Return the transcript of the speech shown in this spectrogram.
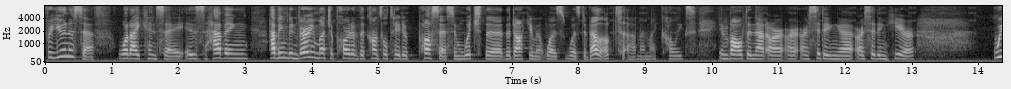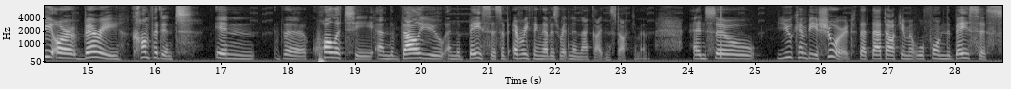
For UNICEF, what I can say is having, having been very much a part of the consultative process in which the, the document was, was developed, um, and my colleagues involved in that are, are, are sitting, uh, are sitting here, we are very confident in the quality and the value and the basis of everything that is written in that guidance document. And so you can be assured that that document will form the basis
